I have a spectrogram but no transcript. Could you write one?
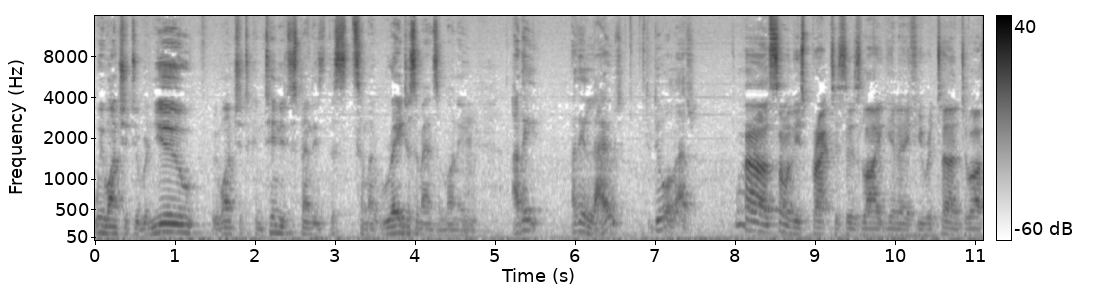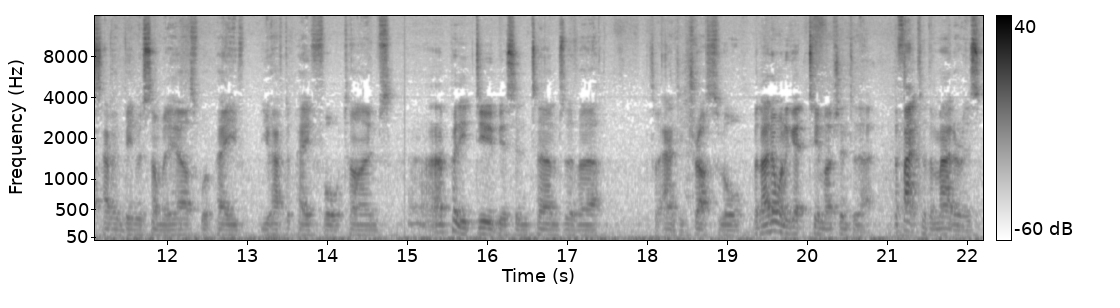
we want you to renew, we want you to continue to spend these, this, some outrageous amounts of money. Are they are they allowed to do all that? Well, some of these practices, like you know, if you return to us having been with somebody else, we'll pay. You have to pay four times. Uh, pretty dubious in terms of uh, sort of antitrust law, but I don't want to get too much into that. The fact of the matter is,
